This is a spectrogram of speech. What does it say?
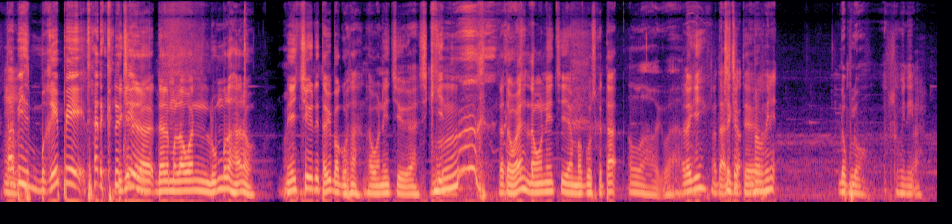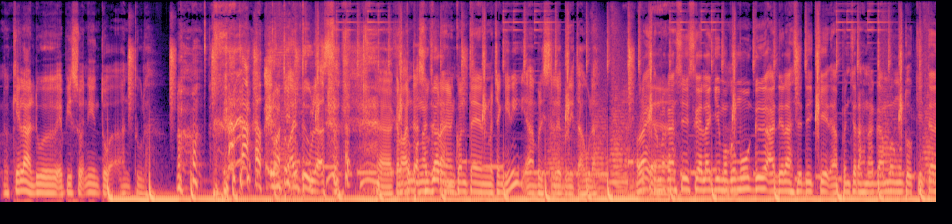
Tapi berepek Tak ada Dia kerja kira dah, dah melawan lumrah tau Nature dia Tapi bagus lah Lawan nature lah Sikit. Tak tahu eh Lawan nature yang bagus ke tak. Allah Akbar. Ada lagi? Kalau tak ada kita Berapa minit? 20 20 minit. Okey lah Dua episod ni untuk hantu lah Untuk hantu pula uh, Kalau Untuk anda suka dengan konten macam gini uh, Bersila beritahu lah Alright, terima kasih sekali lagi. Moga-moga adalah sedikit uh, pencerahan agama untuk kita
